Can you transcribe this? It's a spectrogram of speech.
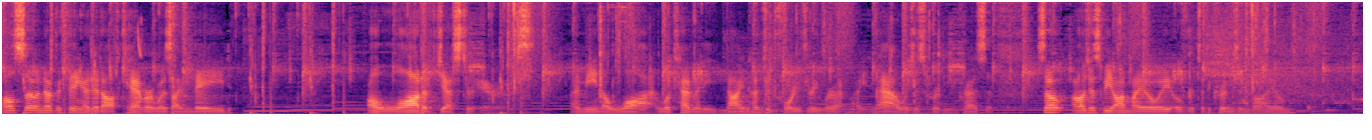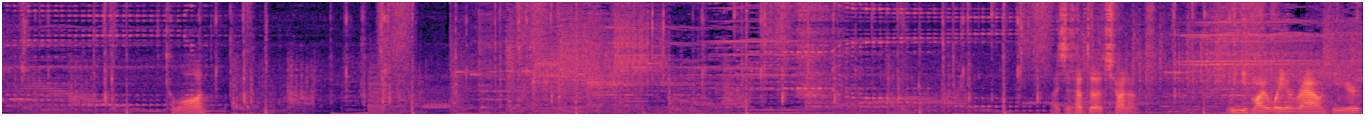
Also, another thing I did off camera was I made a lot of Jester arrows. I mean, a lot. Look how many. 943 we're at right now, which is pretty impressive. So, I'll just be on my way over to the Crimson Biome. Come on. I just have to try to weave my way around here.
